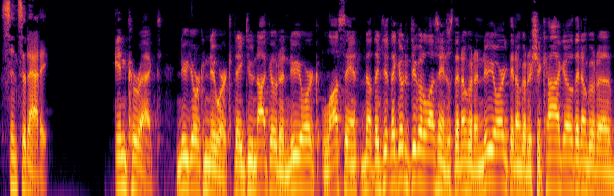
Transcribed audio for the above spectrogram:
Cincinnati. Incorrect. New York, Newark. They do not go to New York, Los An. No, they do, they go to do go to Los Angeles. They don't go to New York. They don't go to Chicago. They don't go to.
